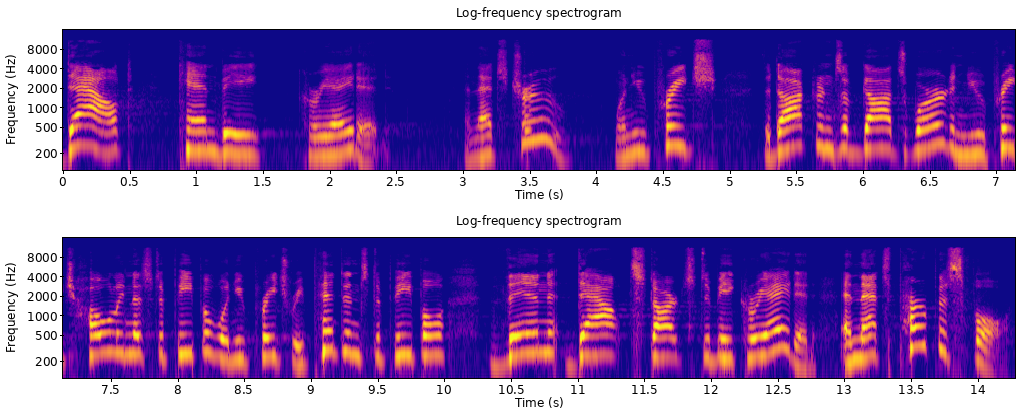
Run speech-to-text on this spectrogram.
doubt can be created. And that's true. When you preach the doctrines of God's Word and you preach holiness to people, when you preach repentance to people, then doubt starts to be created. And that's purposeful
